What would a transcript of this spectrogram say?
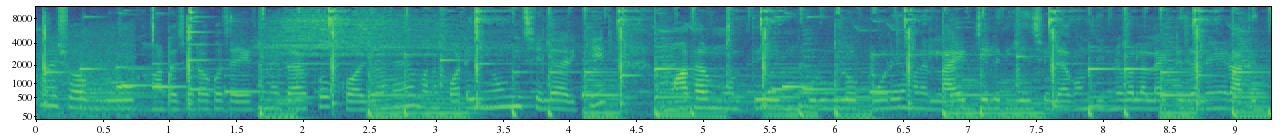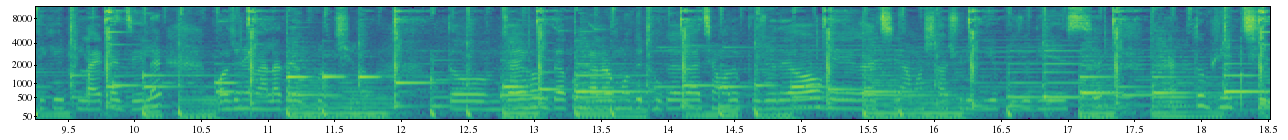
মানে সব লোক হাঁটাচলা করছে। এখানে দেখো কজনে মানে কটা ইয়ং ছেলে আর কি, মাথার মধ্যে এই মুকুটগুলো পরে মানে লাইট জ্বেলে দিয়েছিল। এখন দিনের বেলা লাইটটা জ্বালিয়ে রাতের দিকে একটু লাইটটা জেলে কজনে মেলাতে ঘুরছিল। তো যাই হোক, দেখো মেলার মধ্যে ঢুকে গেছে, আমাদের পুজো দেওয়াও হয়ে গেছে, আমার শাশুড়ি গিয়ে পুজো দিয়ে এসছে। এত ভিড় ছিল,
